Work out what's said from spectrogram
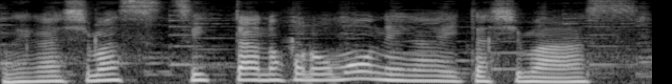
お願いします。Twitter のフォローもお願いいたします。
